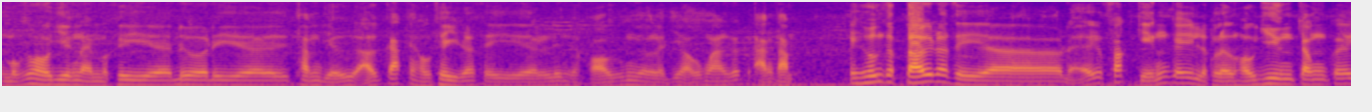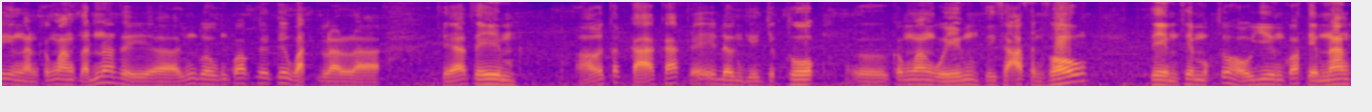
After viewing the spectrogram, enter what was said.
Một số hội viên này mà khi đưa đi ờ, tham dự ở các cái hội thi đó thì liên hiệp hội cũng như là chi hội công an rất là an tâm. Cái hướng sắp tới đó thì ờ, để phát triển cái lực lượng hội viên trong cái ngành công an tỉnh đó thì chúng tôi cũng có cái kế hoạch là là sẽ tìm ở tất cả các cái đơn vị trực thuộc ừ, công an huyện, thị xã, thành phố tìm thêm một số hội viên có tiềm năng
